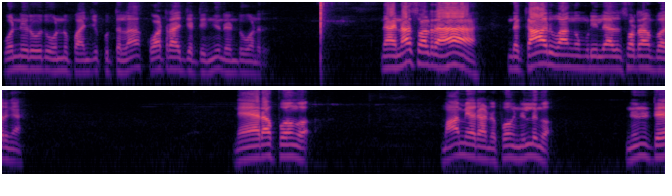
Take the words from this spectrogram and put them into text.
ஒன்று இருபது ஒன்று பஞ்சு குத்தலாம் கோட்டராஜ் ஜெட் ரெண்டு ஓனர். நான் என்ன சொல்கிறேன் இந்த கார் வாங்க முடியல அதை சொல்கிறேன் பாருங்கள் நேராக போங்க. மாமியார் ஆண்டு போங்க நில்லுங்க. நின்றுட்டு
